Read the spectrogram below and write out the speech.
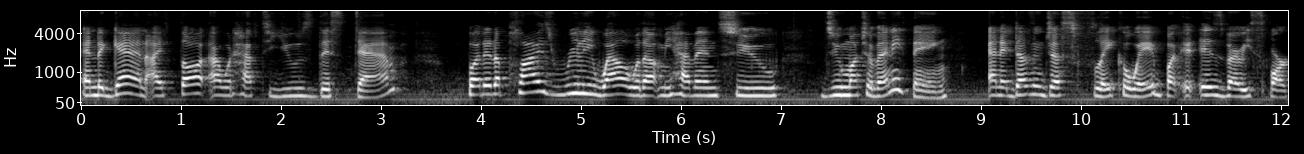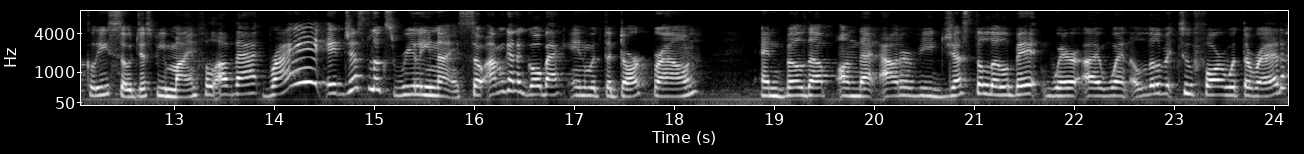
And again, I thought I would have to use this damp, but it applies really well without me having to do much of anything and it doesn't just flake away but it is very sparkly so just be mindful of that. Right? It just looks really nice. So I'm gonna go back in with the dark brown and build up on that outer V just a little bit where I went a little bit too far with the red.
